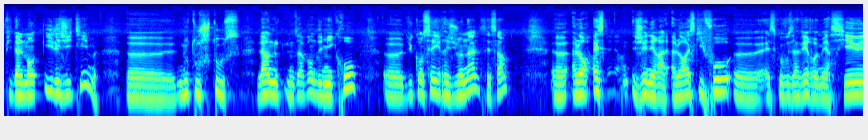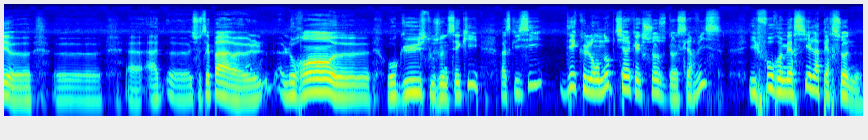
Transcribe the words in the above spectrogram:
finalement, illégitime euh, nous touche tous. Là, nous, avons des micros du Conseil régional, c'est ça? Euh, alors, est-ce, général. Alors, est-ce qu'il faut, euh, est-ce que vous avez remercié, euh, je ne sais pas, Laurent, Auguste ou je ne sais qui Parce qu'ici, dès que l'on obtient quelque chose d'un service, il faut remercier la personne.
